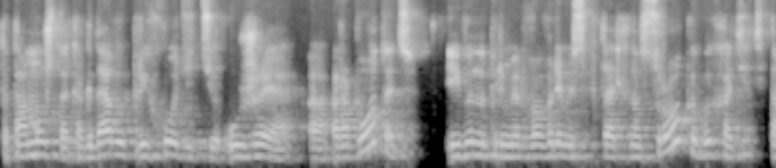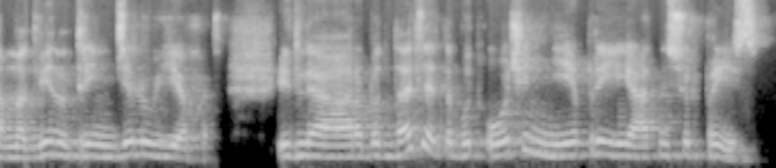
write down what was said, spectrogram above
Потому что, когда вы приходите уже э, работать, и вы, например, во время испытательного срока вы хотите там на 2-3 на недели уехать, и для работодателя это будет очень неприятный сюрприз.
